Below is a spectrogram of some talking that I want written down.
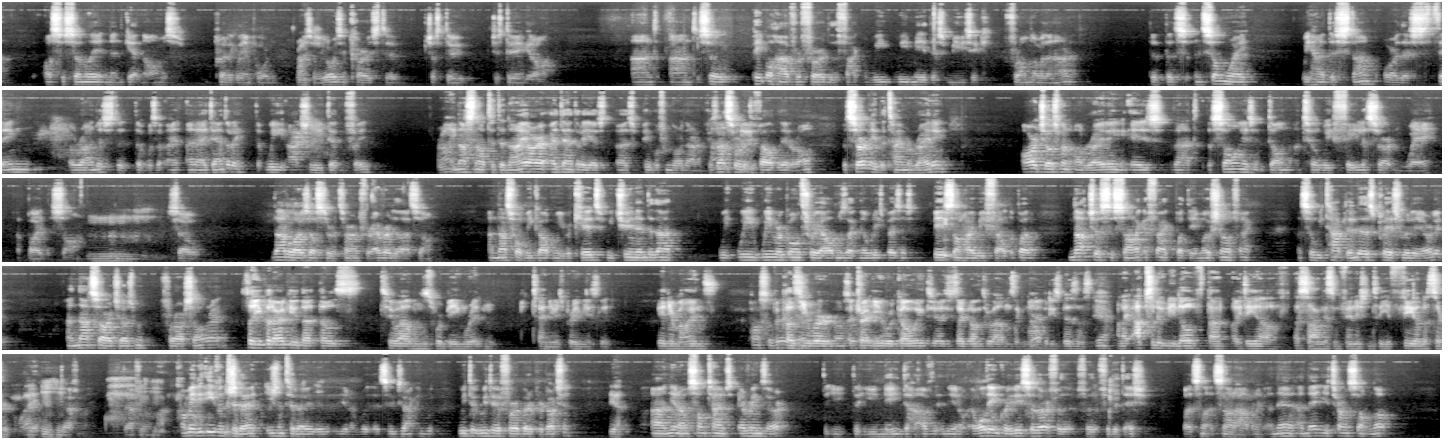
us assimilating and getting on was critically important. Right. So we were always encouraged to just do, just do and get on, and and so people have referred to the fact that we we made this music from Northern Ireland. That that's in some way we had this stamp or this thing around us that, that was a, an identity that we actually didn't feel. Right. And that's not to deny our identity as, as people from Northern Ireland, because that sort of developed later on. But certainly at the time of writing, our judgment on writing is that the song isn't done until we feel a certain way about the song. Mm. So that allows us to return forever to that song. And that's what we got when we were kids. We tuned into that. We, we, we were going through albums like nobody's business based on how we felt about it. Not just the sonic effect, but the emotional effect. And so we tapped into this place really early. And that's our judgment for our songwriting. So you could argue that those two albums were being written ten years previously in your minds Possibly. because yeah. you were Possibly, you yeah. were going through, as you said, going through albums like Yeah. Nobody's Business. Yeah. And I absolutely love that idea of a song isn't finished until you feel a certain way. Yeah, Mhm. definitely. Definitely. Man. I mean, even today, even today, you know, it's exactly we- we do we do a fair bit of production. Yeah. And you know, sometimes everything's there that you that you need to have. You know, all the ingredients are there for the for, for the dish, but it's not it's not happening. And then and then you turn something up,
